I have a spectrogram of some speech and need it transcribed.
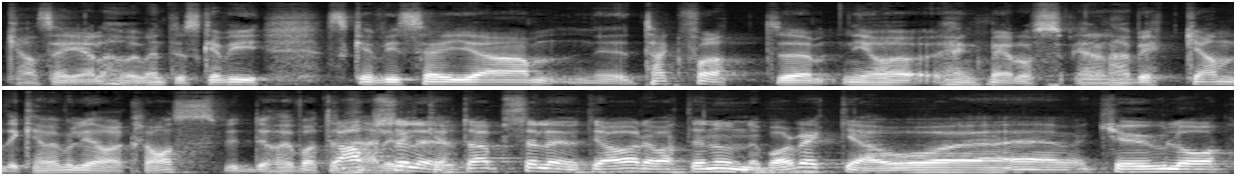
kan säga, eller hur? Jag inte, ska, vi, ska vi säga eh, tack för att eh, ni har hängt med oss den här veckan? Det kan vi väl göra, Claes? Det har ju varit en absolut, härlig vecka. Absolut, ja det har varit en underbar vecka och eh, kul. och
